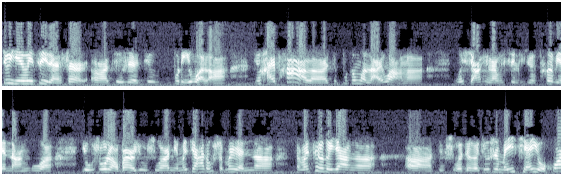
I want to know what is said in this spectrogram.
就因为这点事儿啊，就是就不理我了，就害怕了，就不跟我来往了。我想起来，我心里就特别难过。有时候老伴儿就说：“你们家都什么人呢？怎么这个样啊？”啊，就说这个就是没钱有话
